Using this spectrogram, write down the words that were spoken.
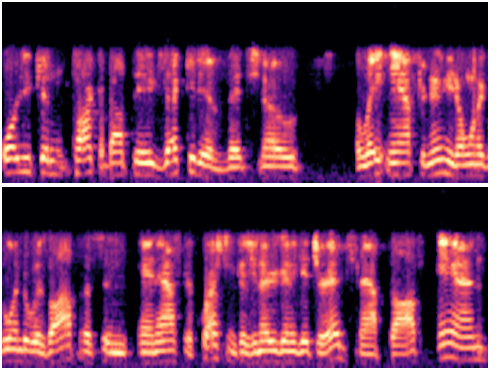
or you can talk about the executive that's you know late in the afternoon you don't want to go into his office and and ask a question because you know you're going to get your head snapped off, and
